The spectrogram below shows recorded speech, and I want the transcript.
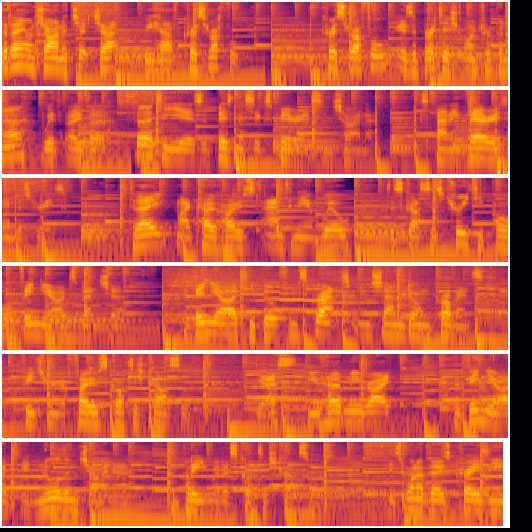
Today on China Chit Chat, we have Chris Ruffle. Chris Ruffle is a British entrepreneur with over 30 years of business experience in China, spanning various industries. Today, my co hosts Anthony and Will discuss his Treaty Port Vineyards venture, a vineyard he built from scratch in Shandong province, featuring a faux Scottish castle. Yes, you heard me right, a vineyard in northern China, complete with a Scottish castle. It's one of those crazy,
